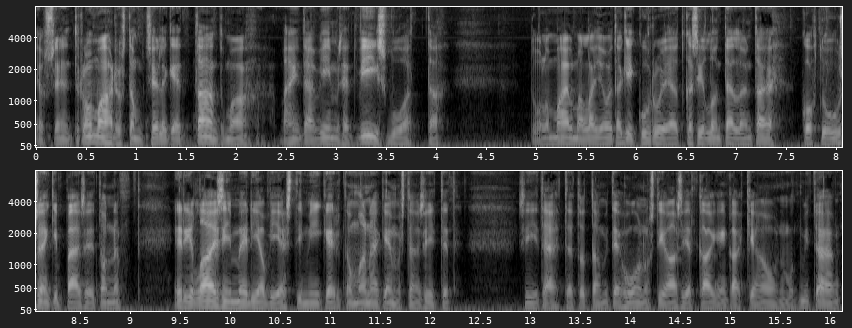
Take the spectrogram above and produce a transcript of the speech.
jos ei nyt romahdusta, mutta selkeä taantumaa vähintään viimeiset viisi vuotta. Tuolla maailmalla joitakin kuruja, jotka silloin tällöin tai kohtuu useinkin pääsee tuonne erilaisiin mediaviestimiin kertomaan näkemystään siitä, että, siitä, että tota, miten huonosti asiat kaiken kaikkiaan on, mutta mitään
